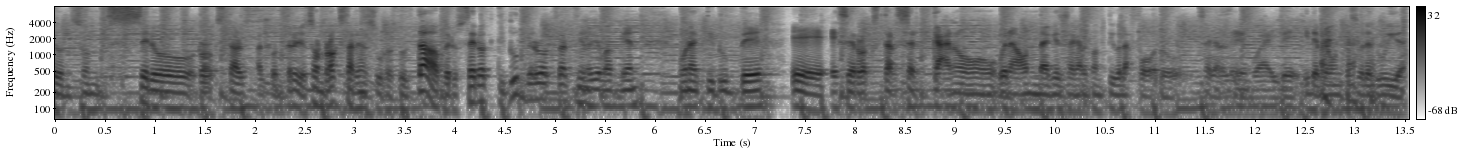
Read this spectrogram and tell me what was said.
son, son cero rockstars, al contrario, son rockstars en su resultado, pero cero actitud de rockstar, sino que más bien una actitud de eh, ese rockstar cercano, buena onda que saca contigo la foto, saca la lengua y te, y te pregunta sobre tu vida.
